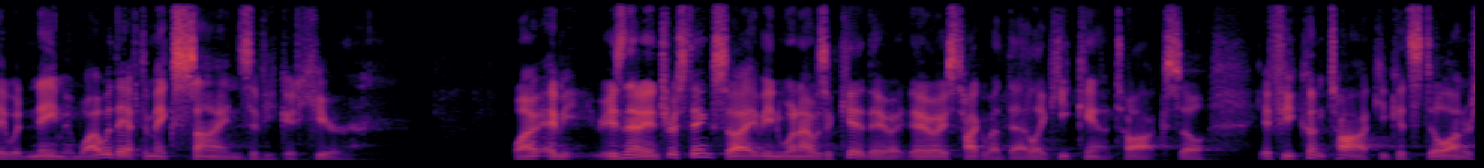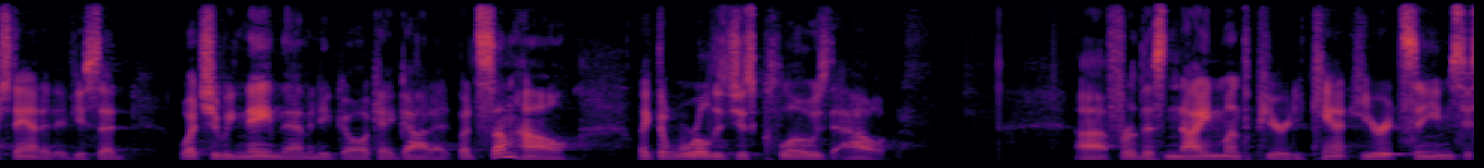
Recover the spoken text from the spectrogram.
they would name him. Why would they have to make signs if he could hear? Why, I mean, isn't that interesting? So, I mean, when I was a kid, they, they always talk about that. Like, he can't talk. So, if he couldn't talk, he could still understand it. If you said, What should we name them? And he'd go, Okay, got it. But somehow, like, the world is just closed out uh, for this nine month period. He can't hear, it seems.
